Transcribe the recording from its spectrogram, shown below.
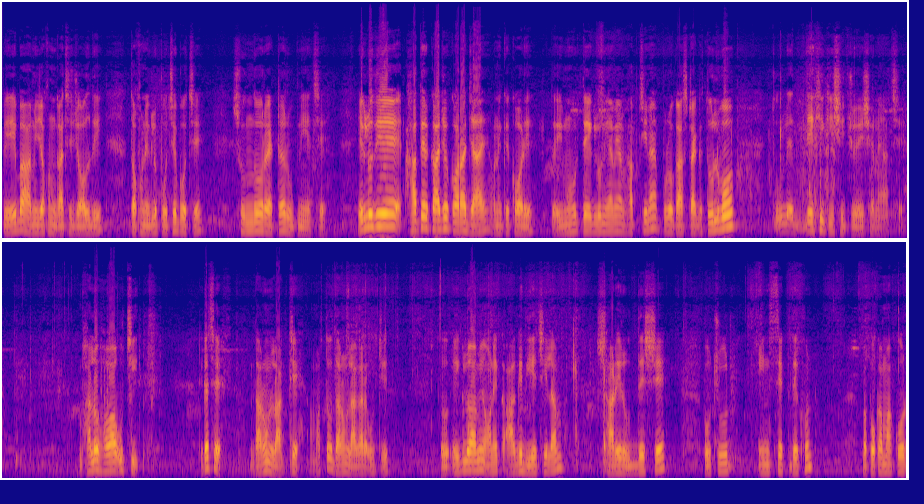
পেয়ে বা আমি যখন গাছে জল দিই, তখন এগুলো পচে পচে সুন্দর একটা রূপ নিয়েছে। এগুলো দিয়ে হাতের কাজও করা যায়, অনেকে করে, তো এই মুহূর্তে এগুলো নিয়ে আমি আর ভাবছি না, পুরো গাছটাকে তুলবো, তুলে দেখি কি সিচুয়েশনে আছে। ভালো হওয়া উচিত, ঠিক আছে? দারুণ লাগছে, আমার তো দারুণ লাগার উচিত। তো এগুলো আমি অনেক আগে দিয়েছিলাম, সারের উদ্দেশ্যে, প্রচুর ইনসেক্ট দেখুন বা পোকামাকড়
